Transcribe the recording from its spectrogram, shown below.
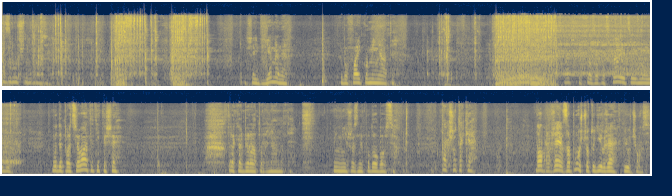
Незручно, друзі. Ще й б'є мене. Треба файку міняти. Бачите, все запускається як має бути. Буде працювати, тільки ще треба карбюратор глянути. Мені щось не подобався. Так що таке. Добре, вже як запущу, тоді вже включусь.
